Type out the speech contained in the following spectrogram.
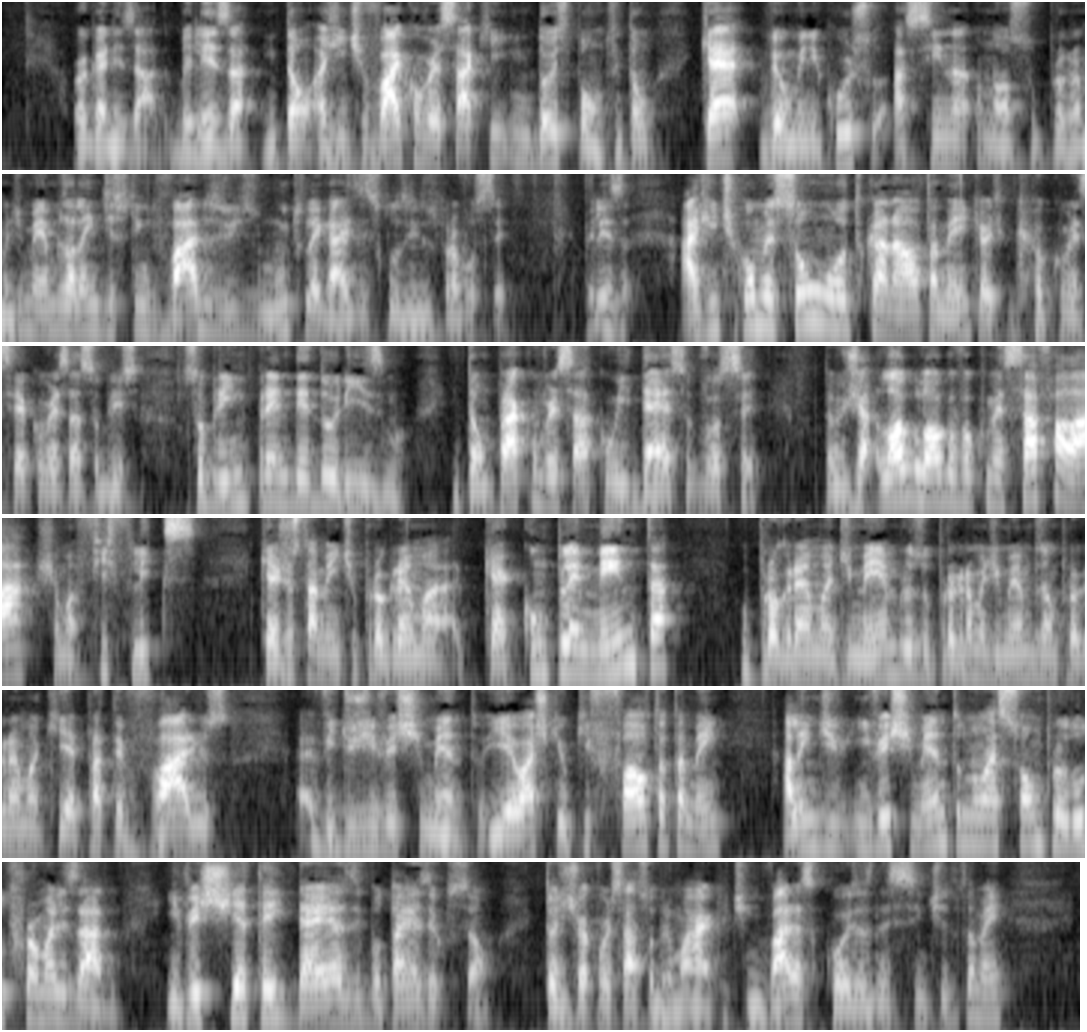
organizado, beleza? Então a gente vai conversar aqui em dois pontos. Então Quer ver o mini curso? Assina o nosso programa de membros. Além disso, tem vários vídeos muito legais e exclusivos para você. Beleza? A gente começou um outro canal também, que eu comecei a conversar sobre isso, sobre empreendedorismo. Então, para conversar com ideias sobre você. Então, já, logo, logo eu vou começar a falar, chama Fiflix, que é justamente o programa que é, complementa o programa de membros. O programa de membros é um programa que é para ter vários é, vídeos de investimento. E eu acho que o que falta também além de investimento, não é só um produto formalizado. Investir é ter ideias e botar em execução. Então a gente vai conversar sobre marketing, várias coisas nesse sentido também.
